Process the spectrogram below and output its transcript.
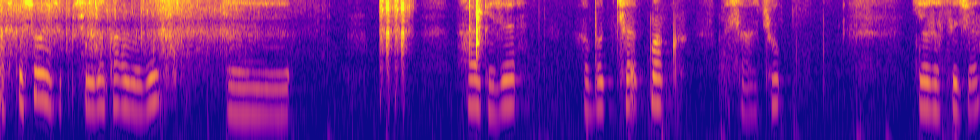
başka söyleyecek bir şey de kalmadı. Ee, herkese ha bak çakmak mesela çok yaratıcı.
